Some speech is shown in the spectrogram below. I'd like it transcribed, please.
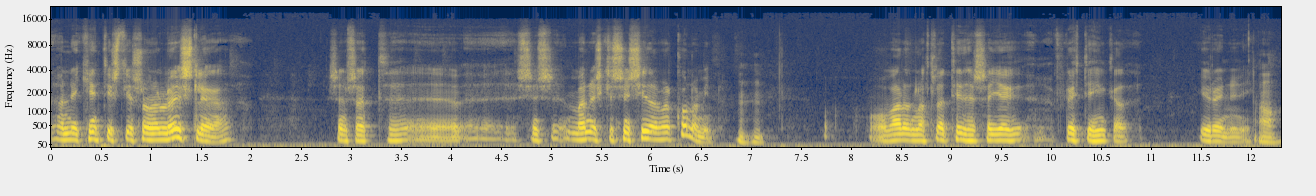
þannig kynntist ég svona lauslega sem sagt uh, manneski sem síðan var kona mín. Mhm. og var það náttúrulega til þess að ég flutti hingað í rauninni. Á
